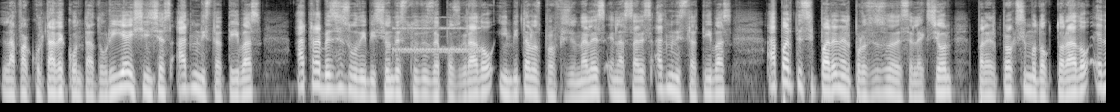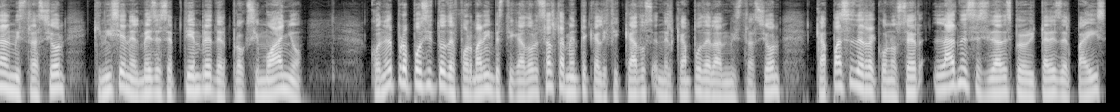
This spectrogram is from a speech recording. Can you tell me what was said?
La Facultad de Contaduría y Ciencias Administrativas, a través de su división de estudios de posgrado, invita a los profesionales en las áreas administrativas a participar en el proceso de selección para el próximo doctorado en Administración que inicia en el mes de septiembre del próximo año con el propósito de formar investigadores altamente calificados en el campo de la administración, capaces de reconocer las necesidades prioritarias del país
